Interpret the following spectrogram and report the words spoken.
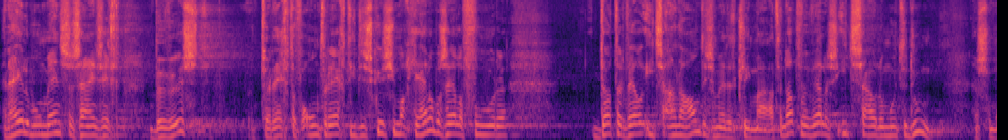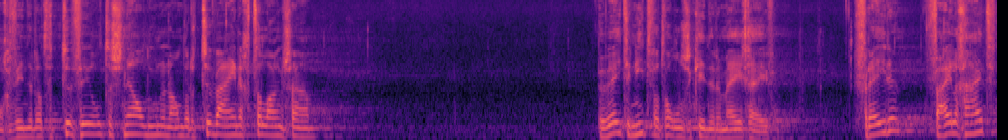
Een heleboel mensen zijn zich bewust, terecht of onterecht, die discussie mag je helemaal zelf voeren, dat er wel iets aan de hand is met het klimaat en dat we wel eens iets zouden moeten doen. En sommigen vinden dat we te veel, te snel doen en anderen te weinig, te langzaam. We weten niet wat we onze kinderen meegeven. Vrede, veiligheid.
